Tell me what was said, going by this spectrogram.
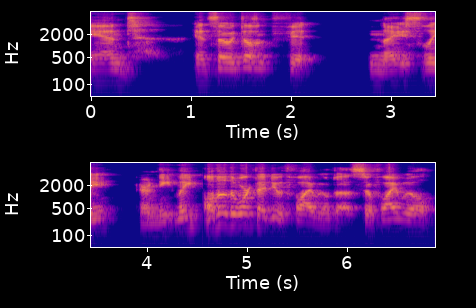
and and so it doesn't fit nicely or neatly. Although the work that I do with Flywheel does. So Flywheel,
